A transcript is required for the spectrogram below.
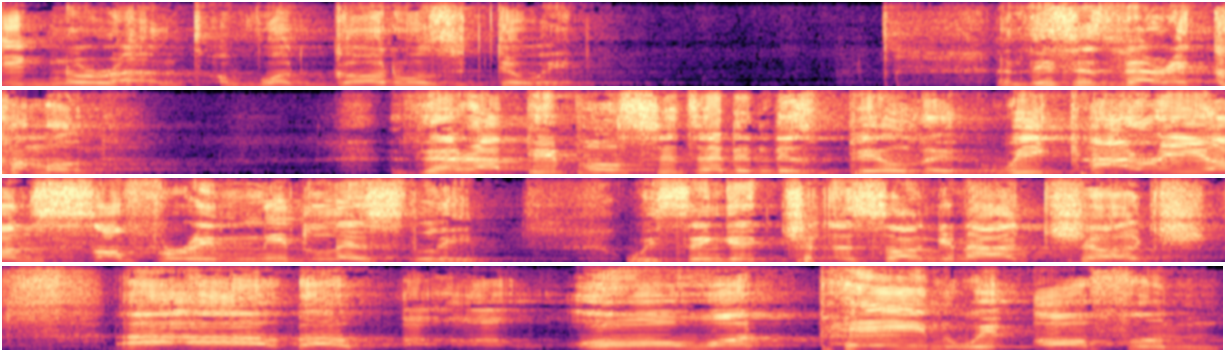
ignorant of what God was doing. And this is very common there are people seated in this building. We carry on suffering needlessly. We sing a, ch- a song in our church uh, about uh, oh, what pain we often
